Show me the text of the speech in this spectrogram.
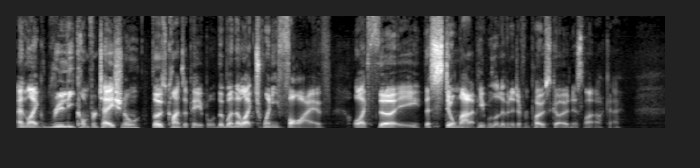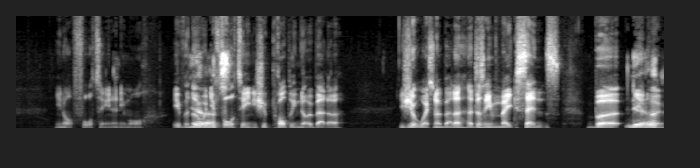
and like really confrontational. Those kinds of people that when they're like 25 or like 30 they're still mad at people that live in a different postcode and it's like okay you're not 14 anymore. Even though Yeah, when you're 14 you should probably know better. You should always know better. That doesn't even make sense but you Yeah, know. that's-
